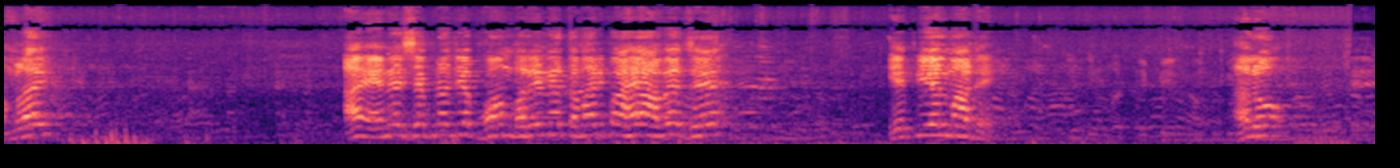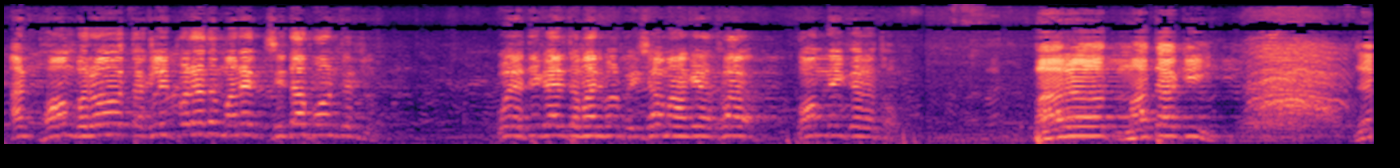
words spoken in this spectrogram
હમણાં આ એનએસએફ ના જે ફોર્મ ભરીને તમારી પાસે આવે છે એપીએલ માટે. હલો. અને ફોર્મ ભરવામાં તકલીફ પડે તો મને સીધા ફોન કરજો. કોઈ અધિકારી તમારી પાસે પૈસા માંગે અથવા ફોર્મ નહીં કરે તો. ભારત માતા કી જય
